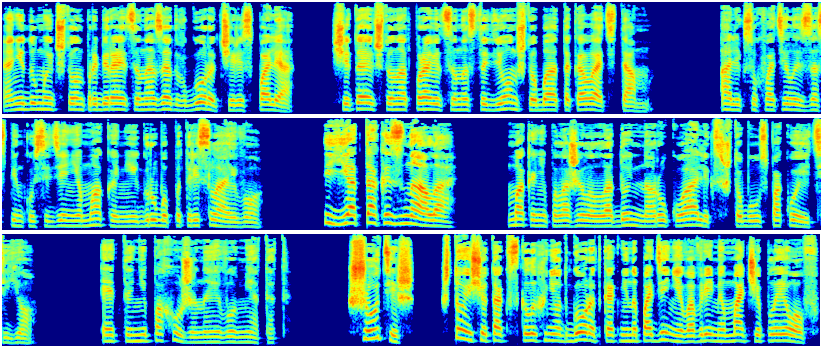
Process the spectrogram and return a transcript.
Они думают, что он пробирается назад в город через поля. Считают, что он отправится на стадион, чтобы атаковать там. Алекс ухватилась за спинку сиденья Макани и грубо потрясла его. «Я так и знала!» Макани положила ладонь на руку Алекс, чтобы успокоить ее. Это не похоже на его метод. «Шутишь? Что еще так всколыхнет город, как не нападение во время матча плей-офф?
